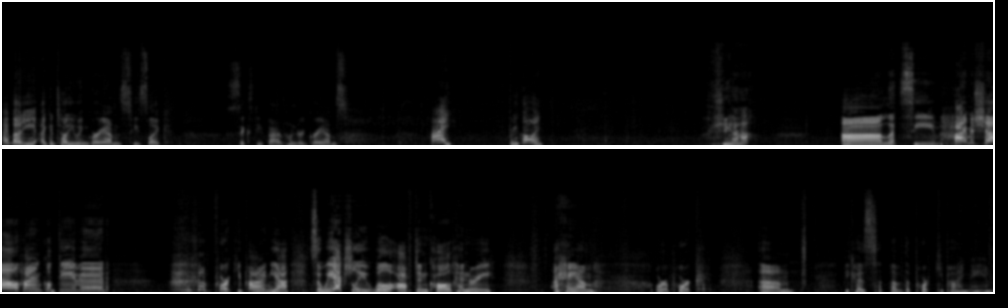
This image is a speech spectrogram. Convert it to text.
Hi buddy. I could tell you in grams he's like 6,500 grams. Hi. Where you going? Yeah uh, let's see. Hi, Michelle. Hi, Uncle David. Porcupine, yeah. So we actually will often call Henry a ham or a pork um, because of the porcupine name.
